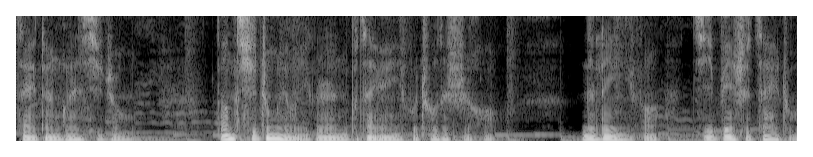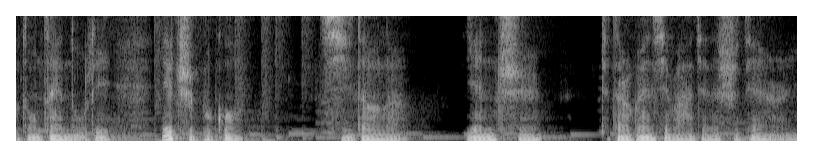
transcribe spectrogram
在一段关系中，当其中有一个人不再愿意付出的时候，那另一方即便是再主动、再努力，也只不过起到了延迟这段关系瓦解的时间而已。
